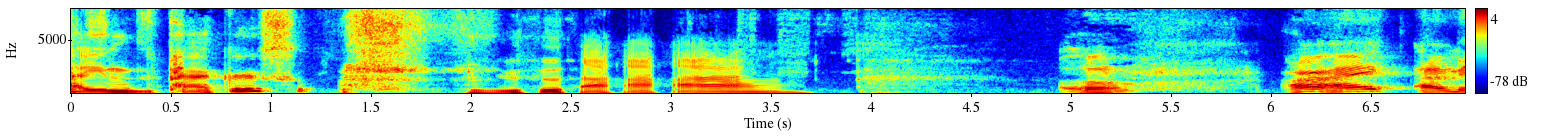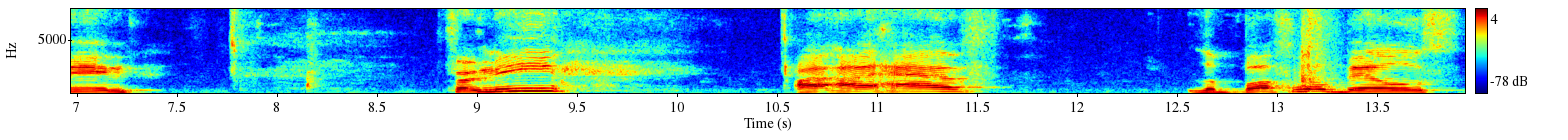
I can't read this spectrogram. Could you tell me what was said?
Titans Packers. oh, all right. I mean, for me, I, I have the Buffalo Bills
